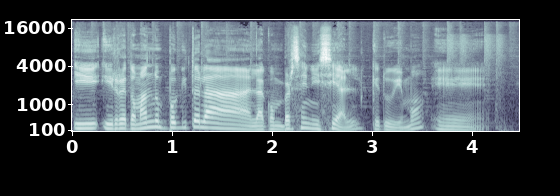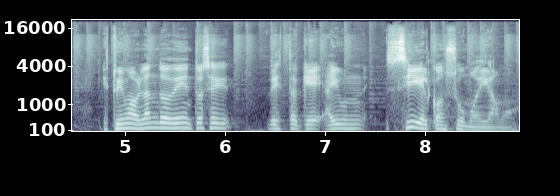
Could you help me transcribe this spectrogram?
y, y retomando un poquito la, la conversa inicial que tuvimos, eh, estuvimos hablando de entonces de esto que hay un sigue el consumo, digamos,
